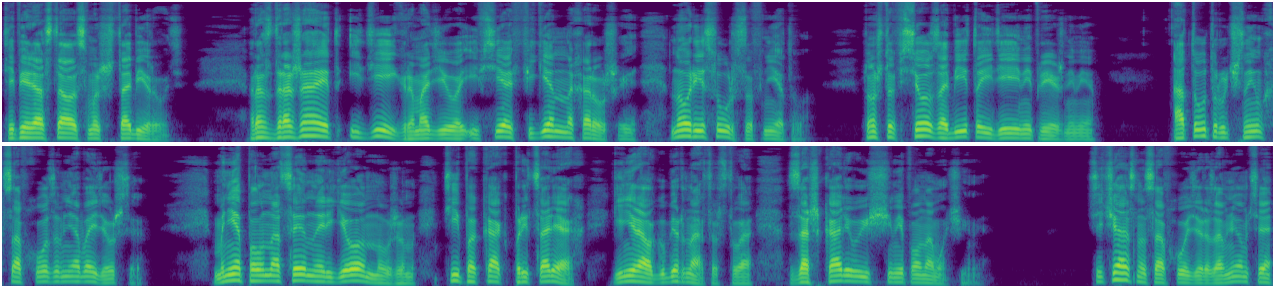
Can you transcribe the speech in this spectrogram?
«Теперь осталось масштабировать. Раздражает идей громадье, и все офигенно хорошие, но ресурсов нету потому что все забито идеями прежними. А тут ручным совхозом не обойдешься. Мне полноценный регион нужен, типа как при царях, генерал-губернаторства, с зашкаливающими полномочиями. Сейчас на совхозе разомнемся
